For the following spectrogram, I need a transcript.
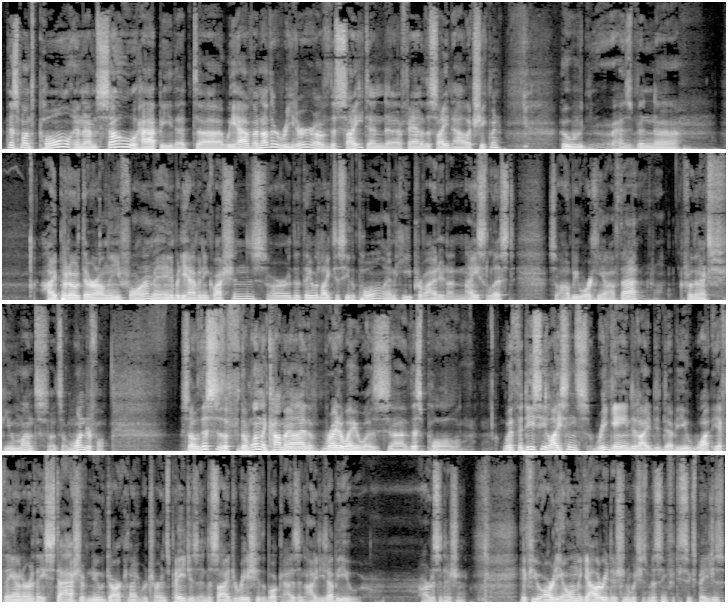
This month's poll, and I'm so happy that uh, we have another reader of the site and fan of the site, Alex Sheikman, who has been. Uh, I put out there on the forum. Anybody have any questions or that they would like to see the poll? And he provided a nice list. So I'll be working off that for the next few months. So it's wonderful. So this is the, the one that caught my eye the, right away was uh, this poll. With the DC license regained at IDW, what if they unearth a stash of new Dark Knight Returns pages and decide to reissue the book as an IDW Artist Edition? If you already own the Gallery Edition, which is missing 56 pages,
